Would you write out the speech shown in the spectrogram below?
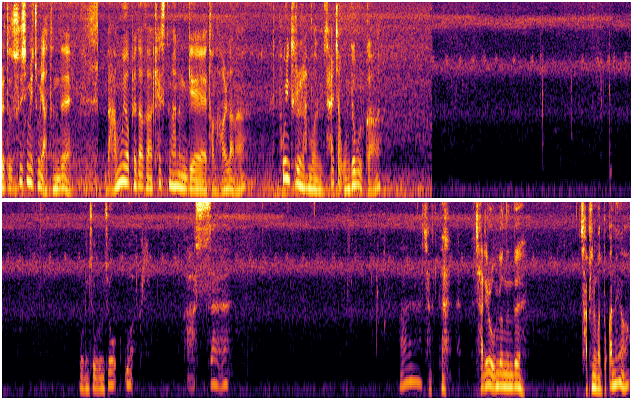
그래도 수심이 좀 얕은데 나무 옆에다가 캐스팅 하는 게 더 나을라나? 포인트를 한번 살짝 옮겨볼까? 오른쪽 오른쪽. 우와. 아싸. 아 작다. 자리를 옮겼는데 잡히는 건 똑같네요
